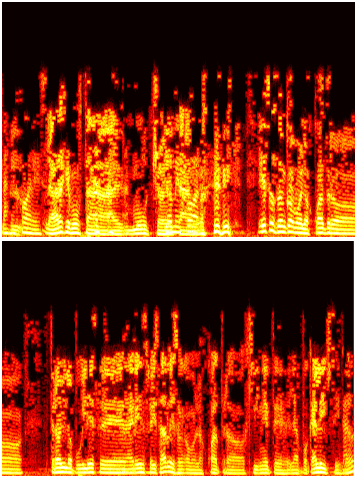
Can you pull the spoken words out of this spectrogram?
Las mejores. La verdad es que me gusta mucho Lo el mejor. tango. Esos son como los cuatro... Troilo, Pugliese, D'Arienzo y Sarli son como los cuatro jinetes del apocalipsis, ¿no?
